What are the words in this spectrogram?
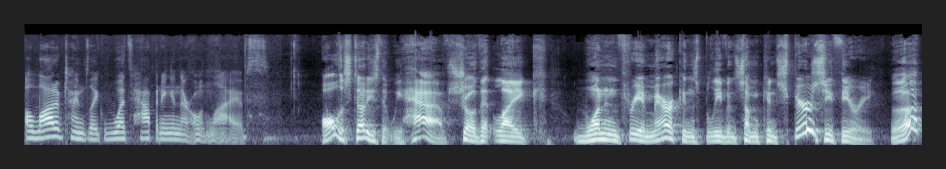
a lot of times like what's happening in their own lives. All the studies that we have show that like one in three Americans believe in some conspiracy theory. Huh?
